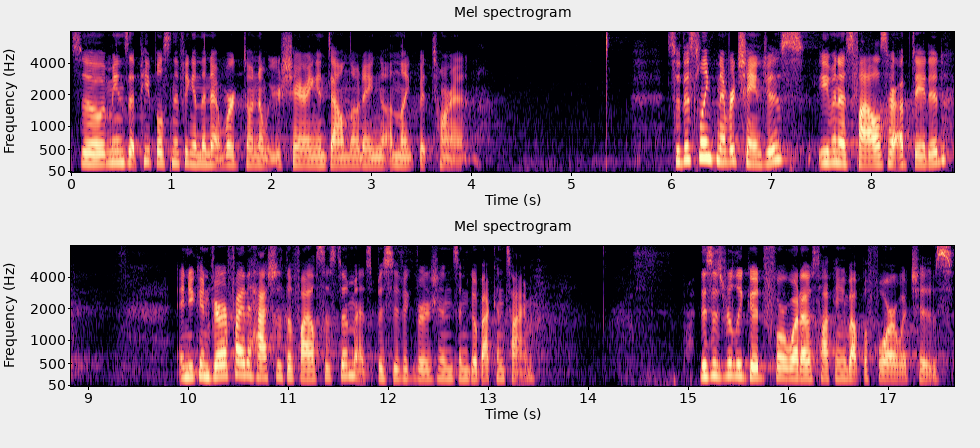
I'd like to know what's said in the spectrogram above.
So it means that people sniffing in the network don't know what you're sharing and downloading, unlike BitTorrent. So this link never changes, even as files are updated. And you can verify the hashes of the file system at specific versions and go back in time. This is really good for what I was talking about before, which is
